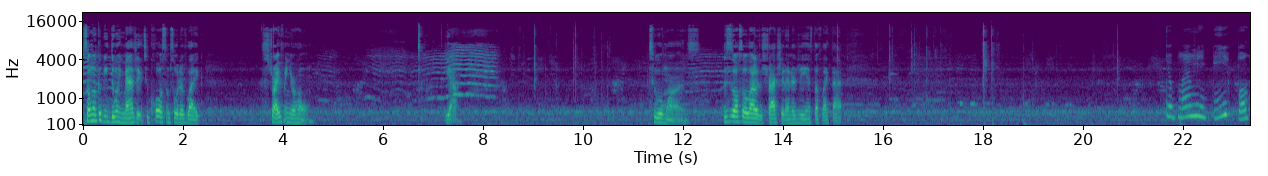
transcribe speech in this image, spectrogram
someone could be doing magic to cause some sort of like strife in your home. Yeah. Two of Wands. This is also a lot of distraction energy and stuff like that. The mommy people,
